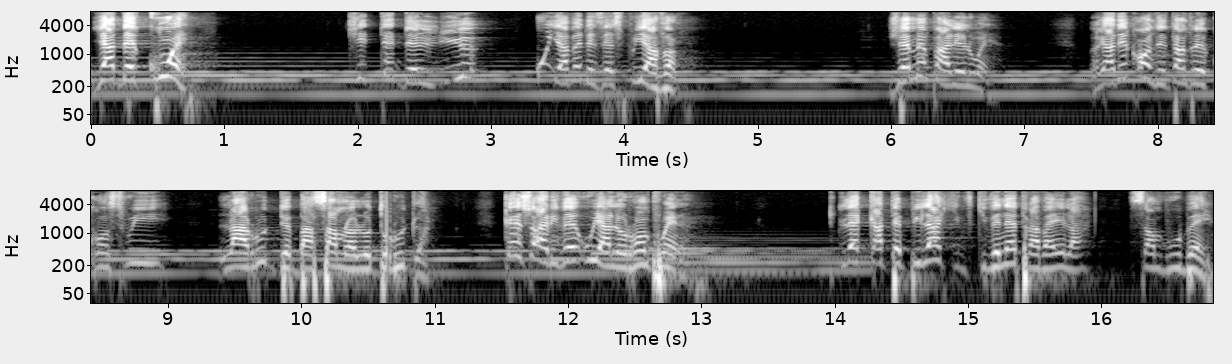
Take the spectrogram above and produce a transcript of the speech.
il y a des coins qui étaient des lieux où il y avait des esprits avant. Je vais même pas aller loin. Regardez quand on était en train de construire la route de Bassam, l'autoroute là. Quand ils sont arrivés où il y a le rond-point, les caterpillars qui, venaient travailler là s'emboubaient.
